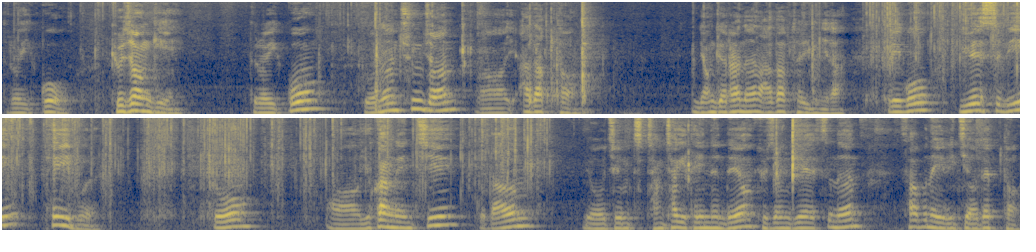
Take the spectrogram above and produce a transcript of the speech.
들어있고 교정기 들어있고 이거는 충전 어, 아답터 연결하는 아답터입니다. 그리고 USB 케이블 또 어, 육각 렌치 그 다음 요 지금 장착이 돼 있는데요. 교정기에 쓰는 4분의 1인치 어댑터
